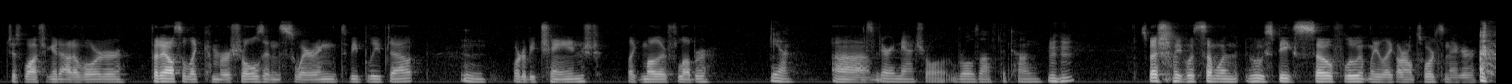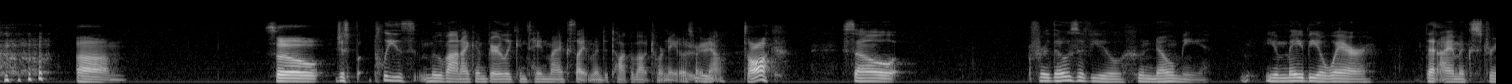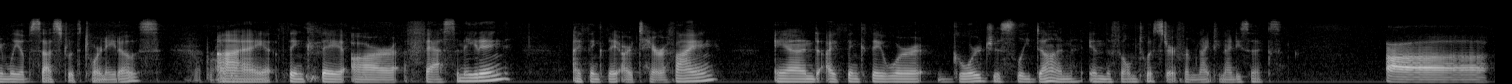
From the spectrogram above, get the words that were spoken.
just watching it out of order, but I also like commercials and swearing to be bleeped out Mm. or to be changed, like mother flubber. Yeah, Um, it's very natural. It rolls off the tongue. hmm Especially with someone who speaks so fluently like Arnold Schwarzenegger. um, so Just please move on. I can barely contain my excitement to talk about tornadoes right uh, now. talk. So, for those of you who know me, you may be aware that I am extremely obsessed with tornadoes. I think they are fascinating. I think they are terrifying. And I think they were gorgeously done in the film Twister from 1996. Uh,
